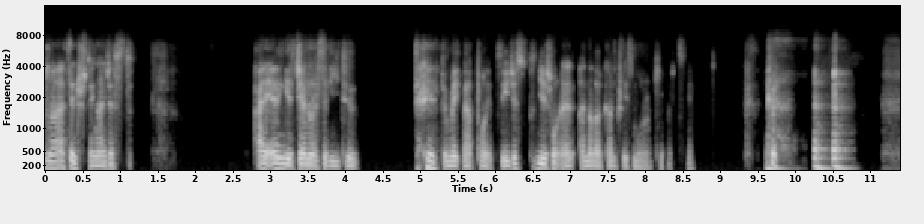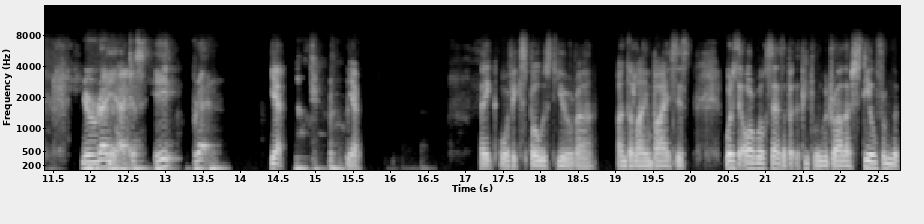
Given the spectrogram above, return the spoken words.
No, that's interesting. I just I, I think it's generous of you to to make that point. So you just you just want a, another country's monarchy. You're right. No, I just hate Britain. yep, yep. I think we've exposed your uh, underlying biases. What is it Orwell says about the people who would rather steal from the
